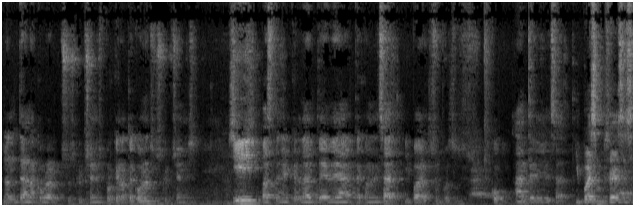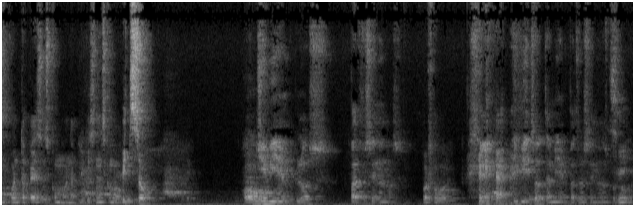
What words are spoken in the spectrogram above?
donde te van a cobrar suscripciones, porque no te cobran suscripciones. Así y vas a tener que darte de alta con el SAT y pagar tus impuestos co- ante el SAT. Y puedes empezar desde 50 pesos como en aplicaciones como Bitso. O, GBM Plus, patrocínanos. por favor. Y Bitso también, patrocínanos, por Sí. favor.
